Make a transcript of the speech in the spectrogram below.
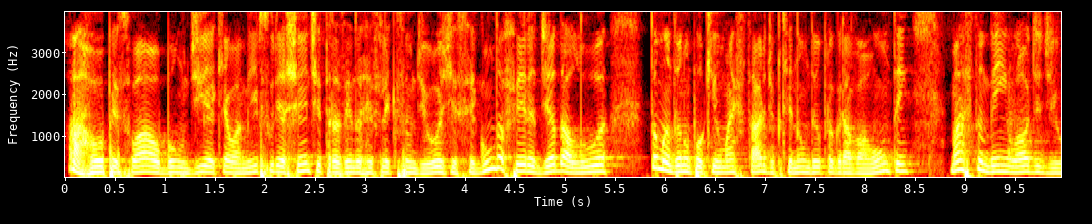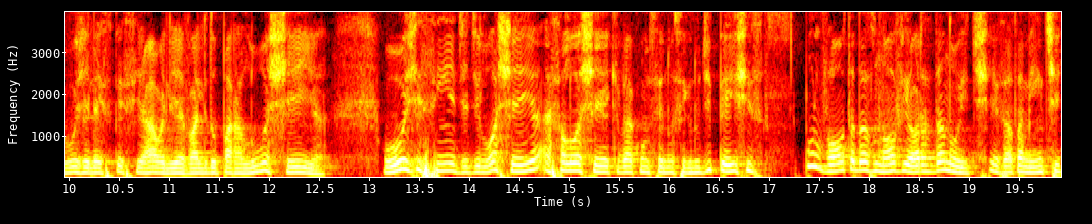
Arro pessoal, bom dia, aqui é o Amir Suryashanti trazendo a reflexão de hoje, segunda-feira, dia da lua. Tô mandando um pouquinho mais tarde porque não deu para gravar ontem, mas também o áudio de hoje ele é especial, ele é válido para a lua cheia. Hoje sim é dia de lua cheia, essa lua cheia que vai acontecer no signo de Peixes por volta das 9 horas da noite, exatamente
